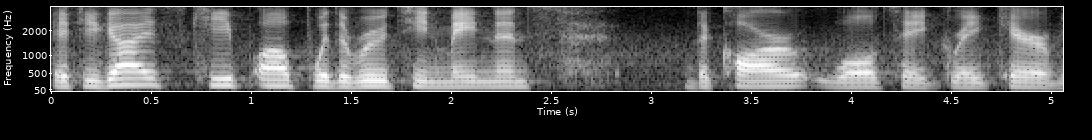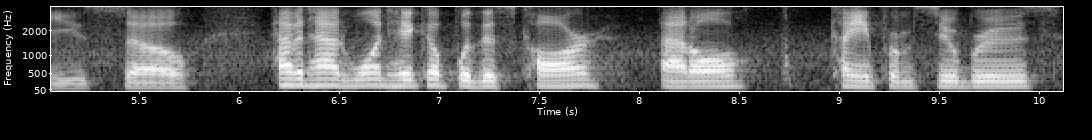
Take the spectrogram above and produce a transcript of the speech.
if you guys keep up with the routine maintenance, the car will take great care of you. So haven't had one hiccup with this car at all. Came from Subarus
